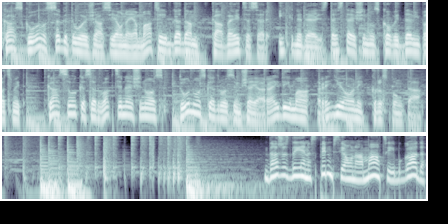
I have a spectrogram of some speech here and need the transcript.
Kā skolas sagatavojušās jaunajam mācību gadam, kā veicas ar iknedēļas testēšanu uz covid-19, kā sokas ar vakcinēšanos, to noskaidrosim šajā raidījumā Reģioni Kruspunkta. Dažas dienas pirms jaunā mācību gada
